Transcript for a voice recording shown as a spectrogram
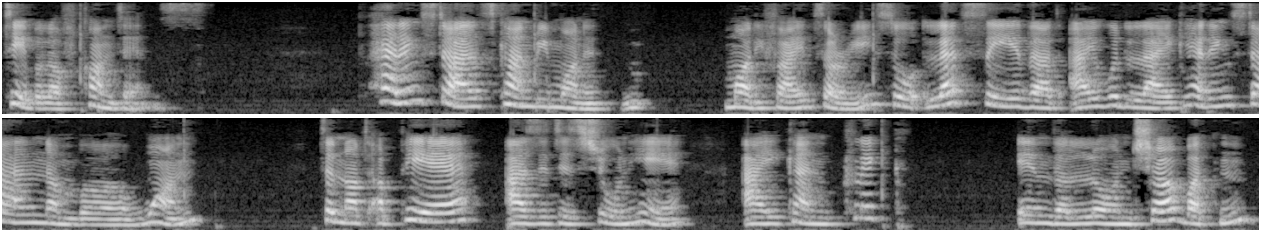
table of contents. Heading styles can be modified, sorry. So let's say that I would like heading style number one to not appear as it is shown here. I can click in the launcher button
